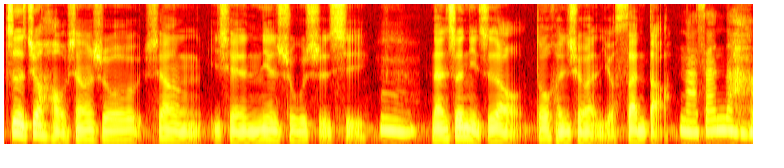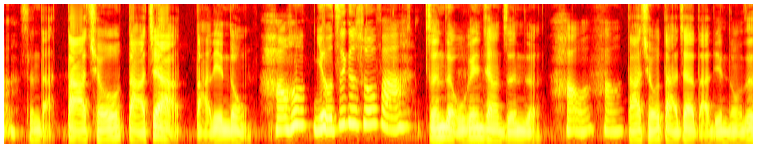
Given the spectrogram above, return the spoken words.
这就好像说，像以前念书时期，嗯，男生你知道都很喜欢有三打，哪三打？三打：打球、打架、打电动。好，有这个说法？真的，我跟你讲，真的。好好，打球、打架、打电动，这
